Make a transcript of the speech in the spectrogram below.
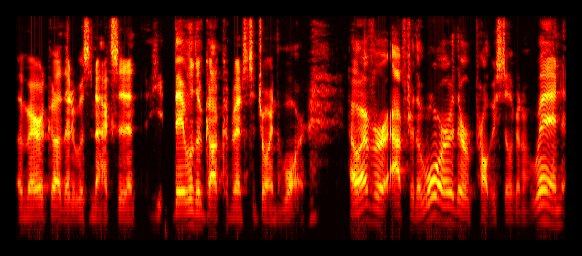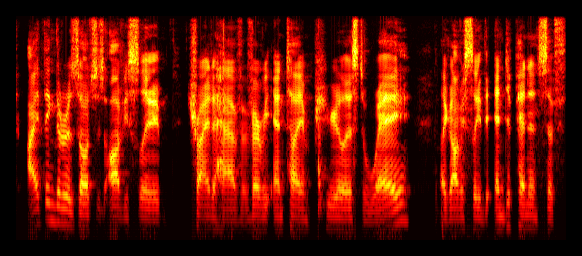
America that it was an accident, he, they would have got convinced to join the war. However, after the war, they're probably still going to win. I think the results is obviously trying to have a very anti-imperialist way, like obviously the independence of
